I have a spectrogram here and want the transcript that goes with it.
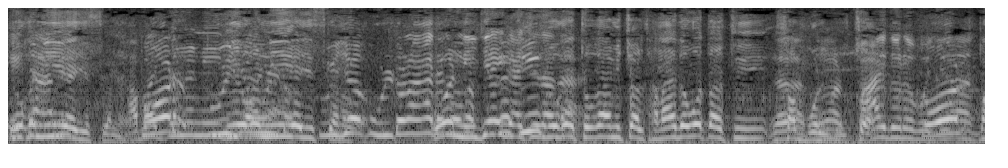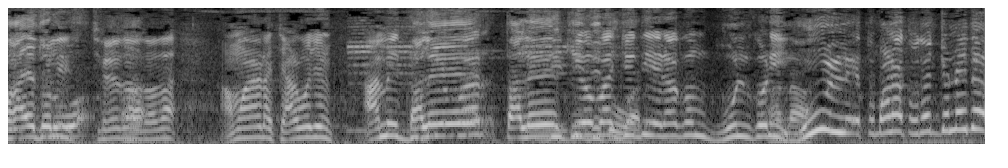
তুই ওকে নিয়ে আমি- গেছিস কেন? আবার তোর- জন্য নিয়ে তুই তুই ওকে নিয়ে গেছিস কেন? উল্টো নাগা ও নিজেই তুলেছিস, তোকে তোকে আমি চল থানায় দেবো তা তুই সব বলবি পায়ে ধরবো। ছেড়ে দাও হ্যাঁ। দাদা। আমার একটা চার বছর আমি তাহলে- দ্বিতীয়বার তাহলে দ্বিতীয়বার? যদি এরকম ভুল করি ভুল? এ তো মানে তোদের জন্যই তো।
